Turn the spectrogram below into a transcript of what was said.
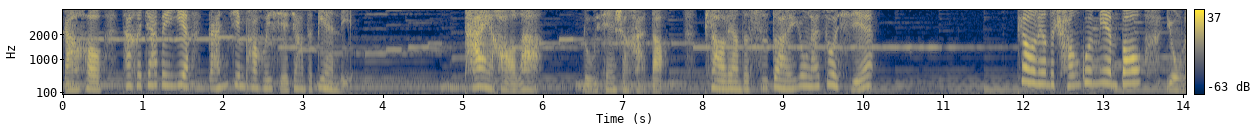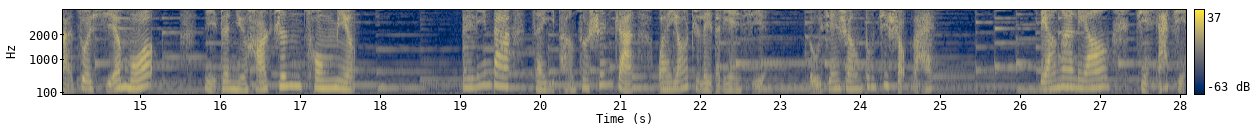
然后他和加贝叶赶紧跑回鞋匠的店里。太好了！卢先生喊道：“漂亮的丝缎用来做鞋，漂亮的长棍面包用来做鞋模。你这女孩真聪明。”贝琳达在一旁做伸展、弯腰之类的练习。卢先生动起手来，量啊量，剪呀剪，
